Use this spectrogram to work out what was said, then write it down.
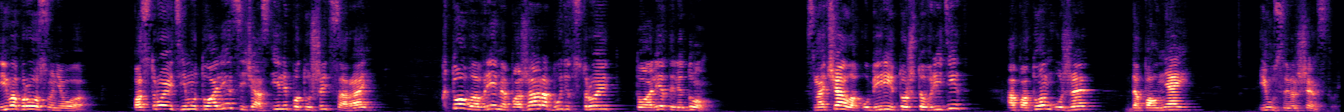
и вопрос у него, построить ему туалет сейчас или потушить сарай, кто во время пожара будет строить туалет или дом? Сначала убери то, что вредит, а потом уже дополняй и усовершенствуй.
